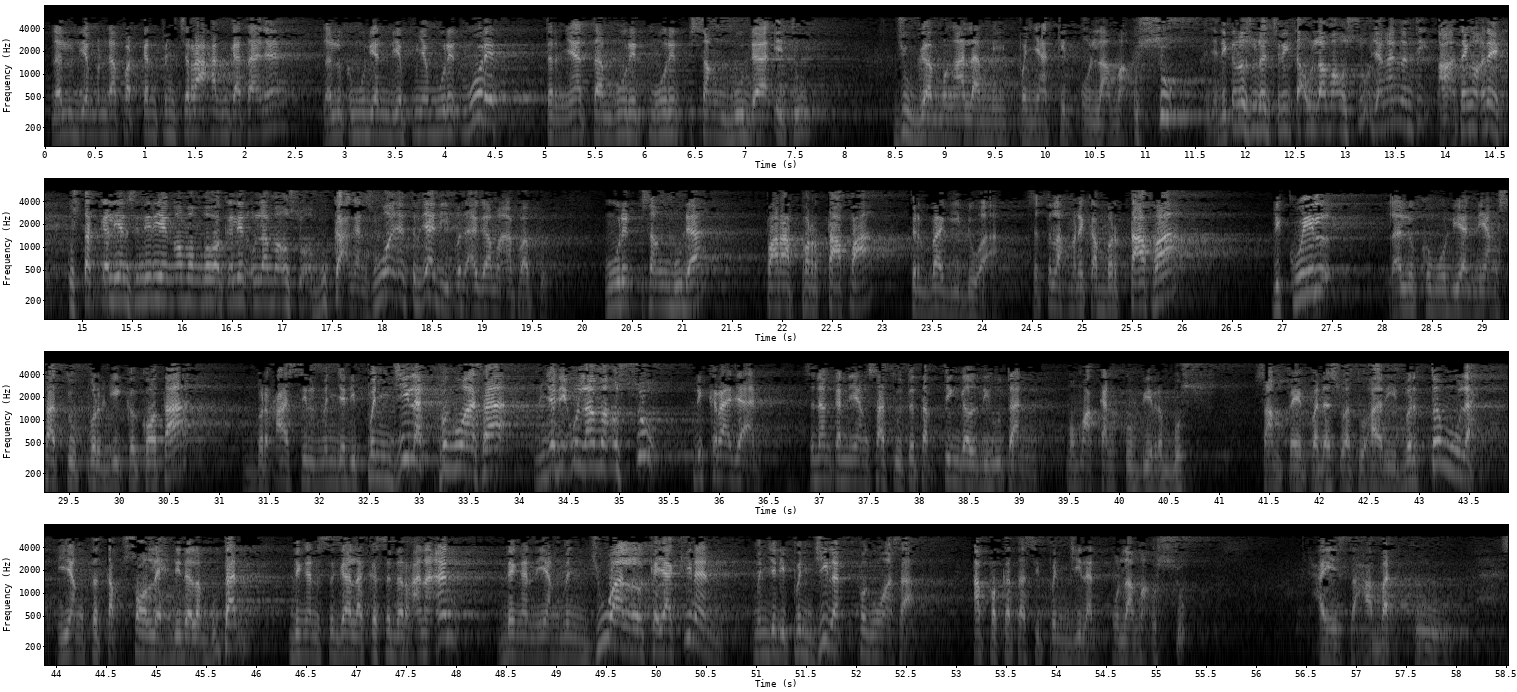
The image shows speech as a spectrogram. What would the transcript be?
lalu dia mendapatkan pencerahan katanya lalu kemudian dia punya murid-murid ternyata murid-murid sang Buddha itu juga mengalami penyakit ulama usuk. Jadi kalau sudah cerita ulama usuk, jangan nanti, ah tengok nih, ustaz kalian sendiri yang ngomong bahwa kalian ulama usuk. Buka kan, semuanya terjadi pada agama apa pun. Murid sang Buddha, para pertapa terbagi dua. Setelah mereka bertapa di kuil, lalu kemudian yang satu pergi ke kota, berhasil menjadi penjilat penguasa, menjadi ulama usuk di kerajaan. Sedangkan yang satu tetap tinggal di hutan memakan ubi rebus. Sampai pada suatu hari bertemulah yang tetap soleh di dalam hutan dengan segala kesederhanaan dengan yang menjual keyakinan menjadi penjilat penguasa. Apa kata si penjilat ulama usyuk? Hai sahabatku,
